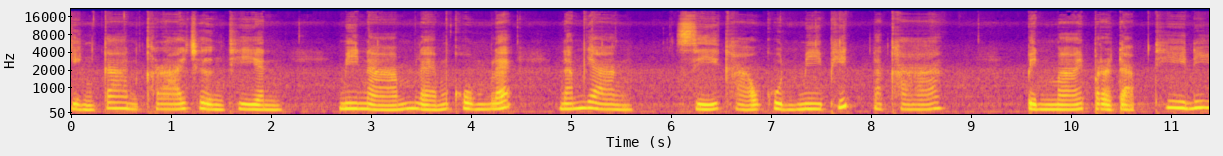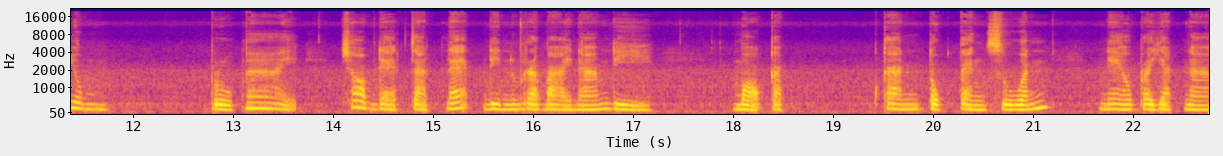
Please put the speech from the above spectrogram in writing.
กิ่งก้านคล้ายเชิงเทียน มีหนามแหลมคมและน้ำยาง สีขาวขุ่นมีพิษนะคะ เป็นไม้ประดับที่นิยม ปลูกง่าย ชอบแดดจัดและดินระบายน้ำดี เหมาะกับ การตกแต่งสวน แนวประหยัดน้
